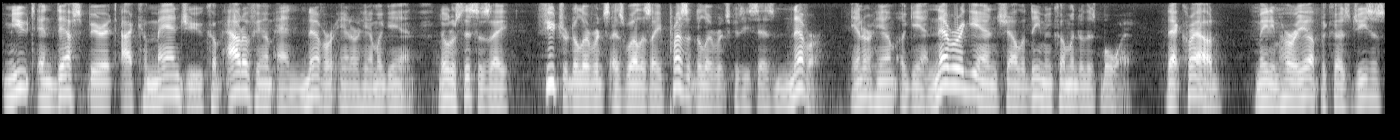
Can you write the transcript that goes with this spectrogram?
mute and deaf spirit, I command you, come out of him and never enter him again. Notice this is a future deliverance as well as a present deliverance because he says, Never enter him again. Never again shall the demon come into this boy. That crowd made him hurry up because Jesus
